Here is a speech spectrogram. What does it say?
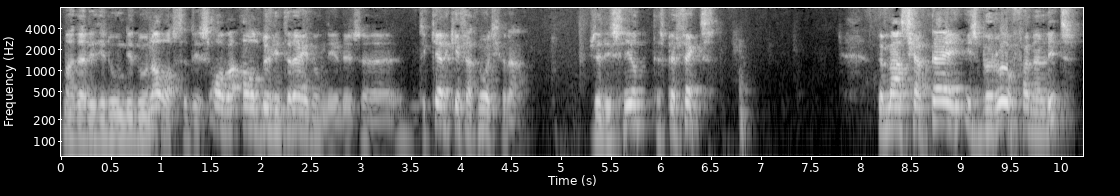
Maar dat, die, doen, die doen alles. Dat is al, al de doen die. Dus uh, de kerk heeft dat nooit gedaan. Dus dat is, heel, dat is perfect. De maatschappij is beroofd van een lid.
